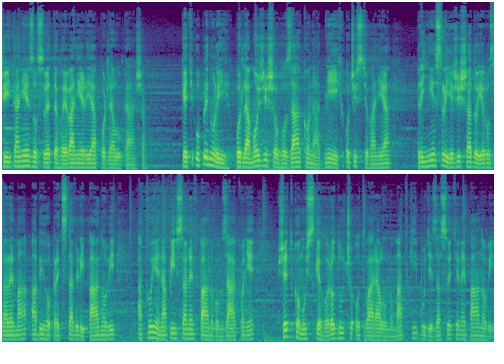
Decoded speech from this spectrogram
Čítanie zo svätého Evanielia podľa Lukáša. Keď uplynuli podľa Mojžišovho zákona dní ich očisťovania, priniesli Ježiša do Jeruzalema, aby ho predstavili pánovi, ako je napísané v pánovom zákone, všetko mužského rodu, čo otváralo no matky, bude zasvetené pánovi.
